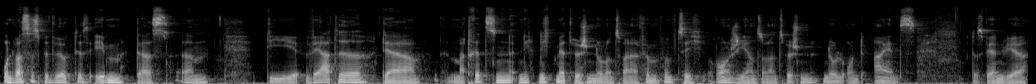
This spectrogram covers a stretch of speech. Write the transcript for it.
Und was das bewirkt, ist eben, dass ähm, die Werte der Matrizen nicht, nicht mehr zwischen 0 und 255 rangieren, sondern zwischen 0 und 1. Das werden wir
